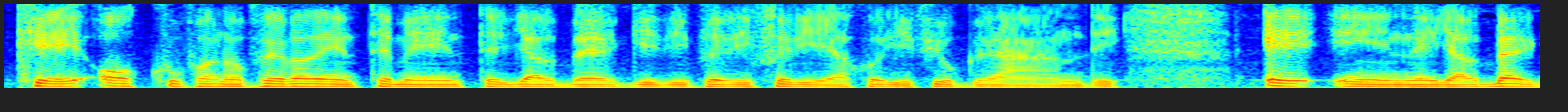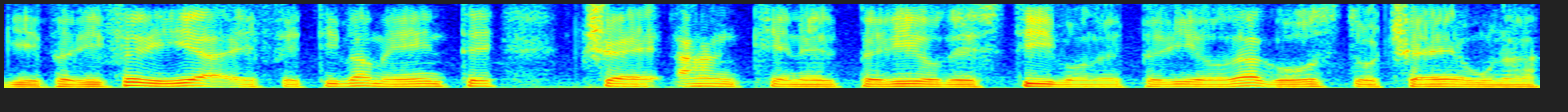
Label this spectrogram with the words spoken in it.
che occupano prevalentemente gli alberghi di periferia, quelli più grandi e negli alberghi di periferia effettivamente c'è anche nel periodo estivo, nel periodo d'agosto, c'è una,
